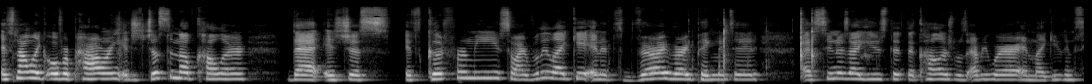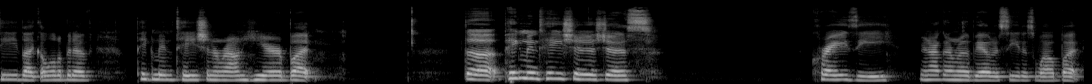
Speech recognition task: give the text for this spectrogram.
it's not like overpowering. It's just enough color that it's just it's good for me. So I really like it and it's very very pigmented. As soon as I used it, the colors was everywhere and like you can see like a little bit of pigmentation around here, but the pigmentation is just crazy. You're not to really be able to see it as well, but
